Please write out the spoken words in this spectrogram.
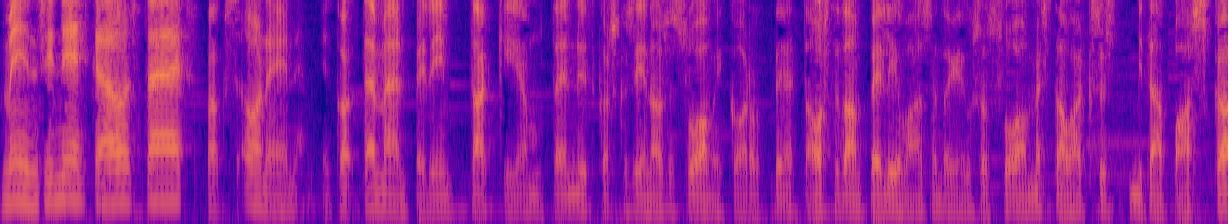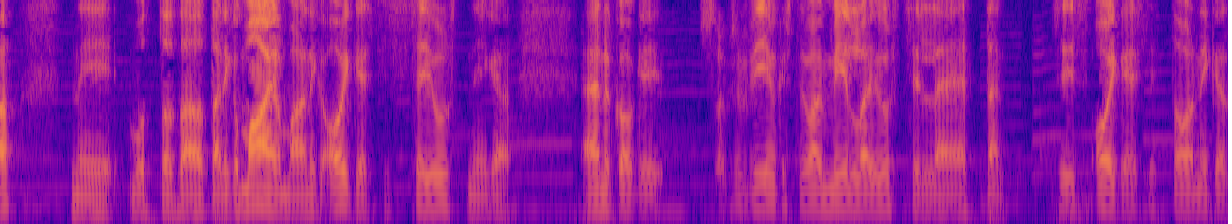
mensin ehkä ostaa Xbox Onen tämän pelin takia, mutta en nyt, koska siinä on se Suomi-kortti, että ostetaan peli vaan sen takia, kun se on Suomesta, vaikka se mitä paskaa. Niin, mutta tota, tota niin maailmalla niin oikeesti se just niinku, NKkin, onko se viimeisesti vai milloin just silleen, että siis oikeesti tuo niinku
